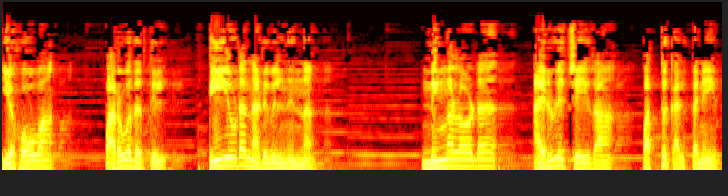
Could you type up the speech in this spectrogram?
യഹോവ പർവതത്തിൽ തീയുടെ നടുവിൽ നിന്ന് നിങ്ങളോട് അരുളി ചെയ്ത പത്ത് കൽപ്പനയും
